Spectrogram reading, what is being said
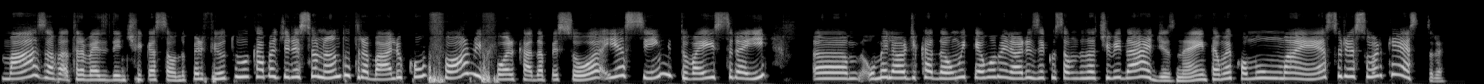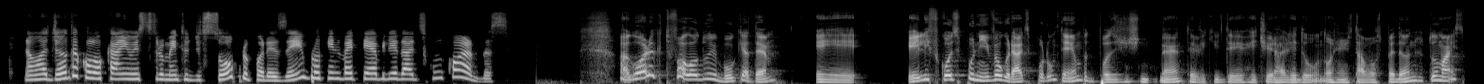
Mas através da identificação do perfil, tu acaba direcionando o trabalho conforme for cada pessoa, e assim tu vai extrair um, o melhor de cada um e ter uma melhor execução das atividades, né? Então é como um maestro e a sua orquestra. Não adianta colocar em um instrumento de sopro, por exemplo, quem vai ter habilidades com cordas. Agora que tu falou do e-book até, é, ele ficou disponível grátis por um tempo, depois a gente né, teve que retirar ali do onde a gente estava hospedando e tudo mais.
